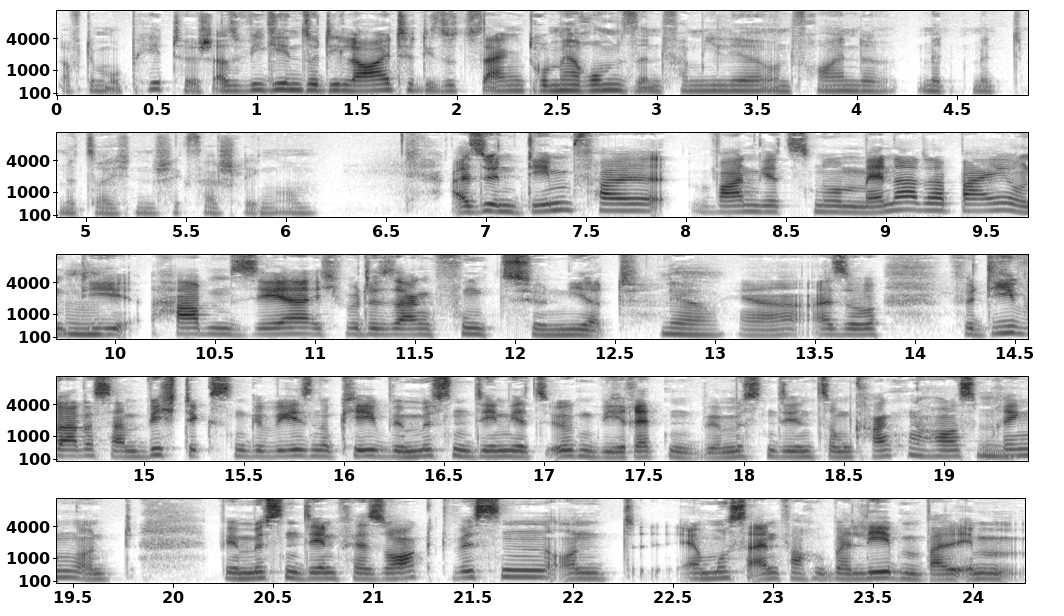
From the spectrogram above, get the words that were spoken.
auf dem OP-Tisch. Also wie gehen so die Leute, die sozusagen drumherum sind, Familie und Freunde, mit, mit, mit solchen Schicksalsschlägen um? Also in dem Fall waren jetzt nur Männer dabei und mhm. die haben sehr, ich würde sagen, funktioniert. Ja. Ja, also für die war das am wichtigsten gewesen, okay, wir müssen den jetzt irgendwie retten. Wir müssen den zum Krankenhaus mhm. bringen und wir müssen den versorgt wissen und er muss einfach überleben, weil im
